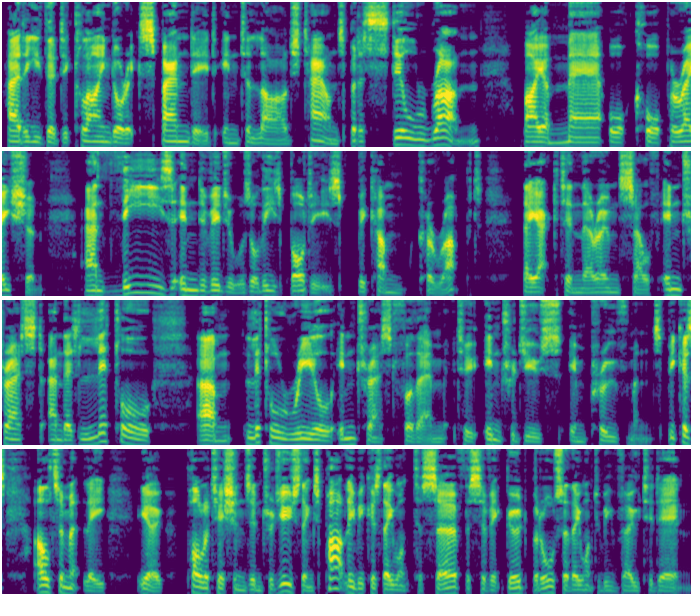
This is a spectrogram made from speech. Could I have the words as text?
had either declined or expanded into large towns, but are still run by a mayor or corporation. And these individuals or these bodies become corrupt. They act in their own self interest, and there's little, um, little real interest for them to introduce improvements because ultimately, you know, politicians introduce things partly because they want to serve the civic good, but also they want to be voted in.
